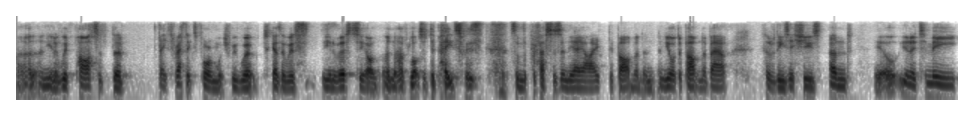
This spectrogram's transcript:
uh, and you know we're part of the data ethics forum, which we work together with the university on, and have lots of debates with some of the professors in the AI department and, and your department about kind of these issues. And you know, to me,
